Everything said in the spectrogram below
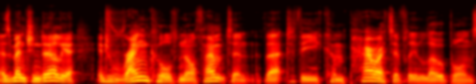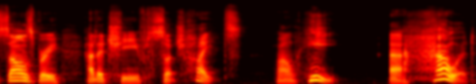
As mentioned earlier, it rankled Northampton that the comparatively low born Salisbury had achieved such heights, while he, a Howard,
